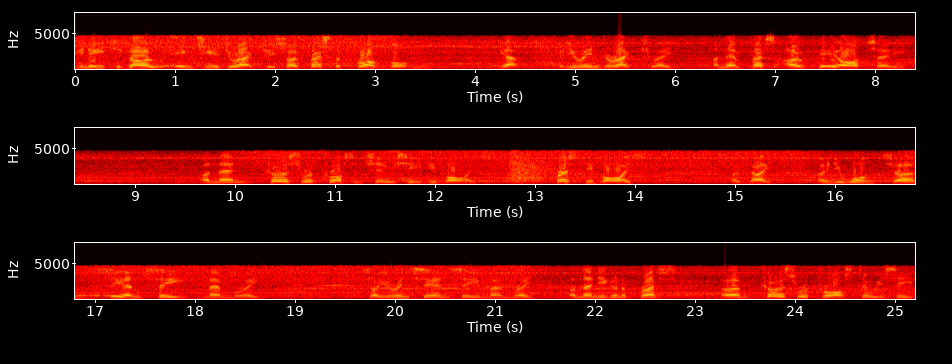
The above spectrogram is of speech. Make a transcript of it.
you need to go into your directory, so press the prog button, yep, and you're in directory, and then press OPRT, and then cursor across until you see device. Press device, okay, and you want um, CNC memory, so you're in CNC memory, and then you're going to press um, cursor across till you see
